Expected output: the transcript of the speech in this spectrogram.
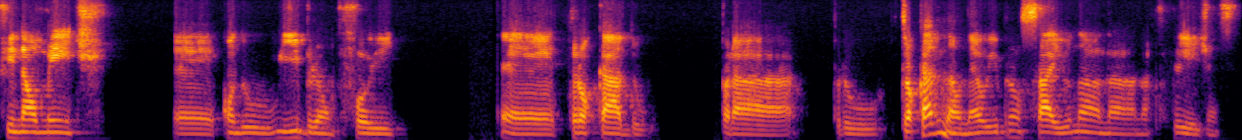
Finalmente, é, quando o Ibram foi é, trocado para pro trocado não, né? O Ibram saiu na, na, na free agents.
